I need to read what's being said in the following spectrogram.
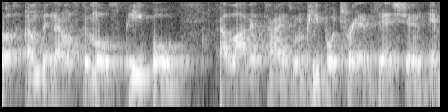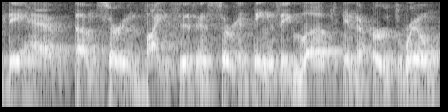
Because unbeknownst to most people, a lot of times when people transition, if they have um, certain vices and certain things they loved in the earth realm,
